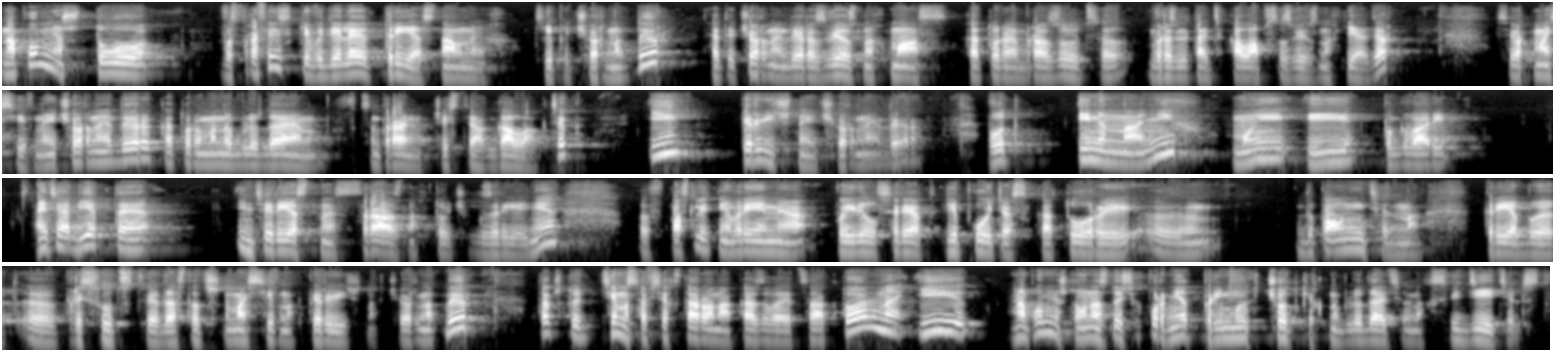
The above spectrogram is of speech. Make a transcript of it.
Напомню, что в астрофизике выделяют три основных типа черных дыр. Это черные дыры звездных масс, которые образуются в результате коллапса звездных ядер, сверхмассивные черные дыры, которые мы наблюдаем в центральных частях галактик, и первичные черные дыры. Вот именно о них мы и поговорим. Эти объекты интересны с разных точек зрения. В последнее время появился ряд гипотез, которые э, дополнительно требуют э, присутствия достаточно массивных первичных черных дыр. Так что тема со всех сторон оказывается актуальна. И напомню, что у нас до сих пор нет прямых, четких наблюдательных свидетельств,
